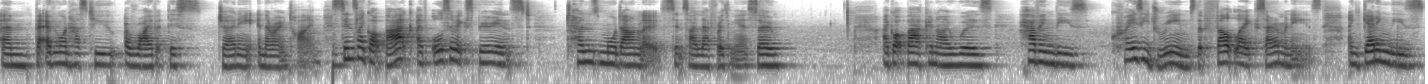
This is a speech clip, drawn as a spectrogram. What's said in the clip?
Um, but everyone has to arrive at this journey in their own time. Since I got back, I've also experienced tons more downloads since I left Rythmia. So I got back and I was having these crazy dreams that felt like ceremonies and getting these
